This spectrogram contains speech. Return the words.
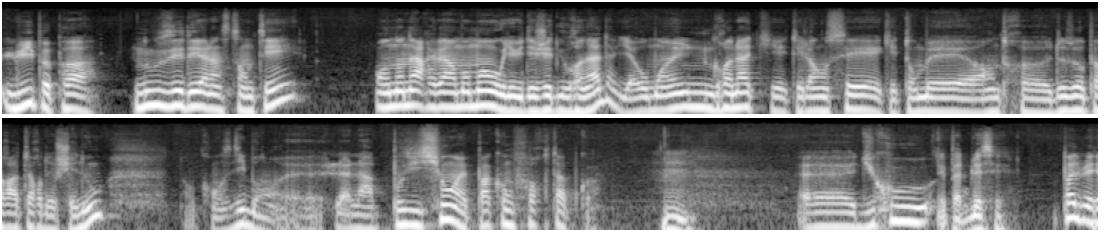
lui peut pas nous aider à l'instant T on en est arrivé à un moment où il y a eu des jets de grenades. Il y a au moins une grenade qui a été lancée et qui est tombée entre deux opérateurs de chez nous. Donc on se dit, bon, euh, la, position est pas confortable. quoi. Hmm. Euh, du coup. Et pas de blessés De.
